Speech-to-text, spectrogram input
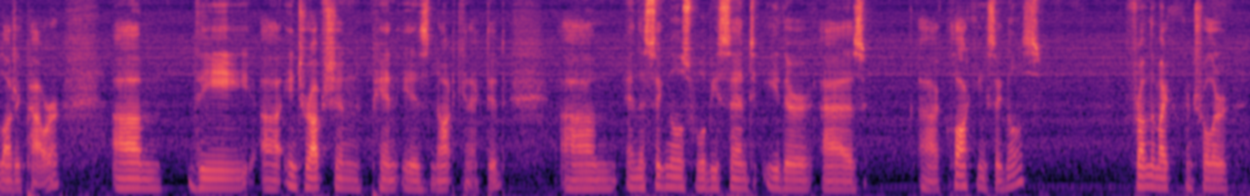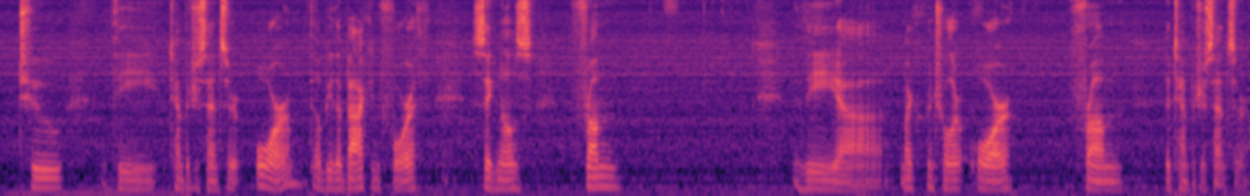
logic power. Um, the uh, interruption pin is not connected um, and the signals will be sent either as uh, clocking signals from the microcontroller to the temperature sensor or there'll be the back and forth signals from the uh, microcontroller or from the temperature sensor.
